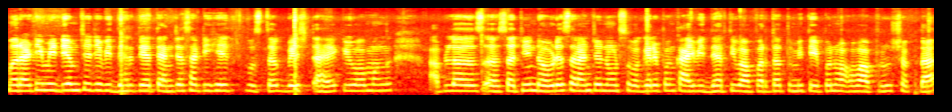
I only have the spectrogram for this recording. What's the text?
मराठी मीडियमचे जे विद्यार्थी आहेत त्यांच्यासाठी हे पुस्तक बेस्ट आहे. किंवा मग आपलं स सचिन ढवळे सरांचे नोट्स वगैरे पण काही विद्यार्थी वापरतात तुम्ही ते पण वा वापरू शकता.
